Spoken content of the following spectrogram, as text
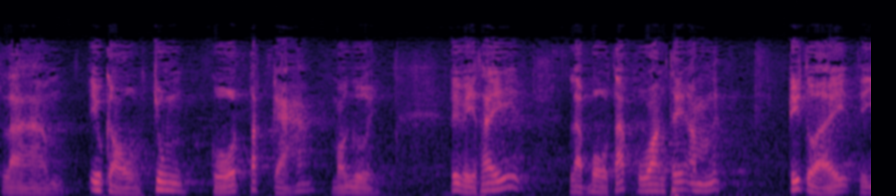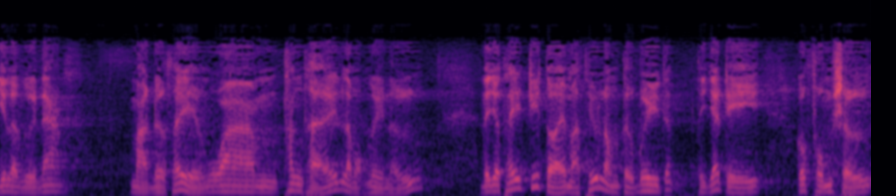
là yêu cầu chung của tất cả mọi người. Quý vị thấy là bồ tát quan thế âm ấy, trí tuệ thì như là người nam mà được thể hiện qua thân thể là một người nữ. Để cho thấy trí tuệ mà thiếu lòng từ bi đó, thì giá trị của phụng sự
